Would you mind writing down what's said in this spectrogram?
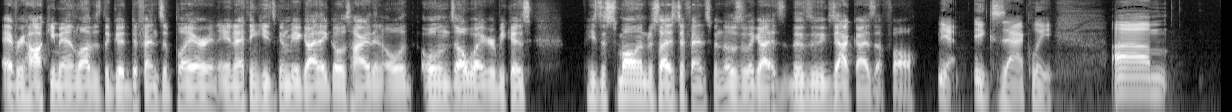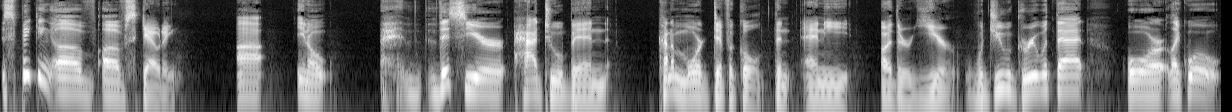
Every hockey man loves the good defensive player. And, and I think he's going to be a guy that goes higher than Olen Zellweger because he's a small, undersized defenseman. Those are the guys, those are the exact guys that fall. Yeah, exactly. Um, speaking of, of scouting, uh, you know, this year had to have been kind of more difficult than any other year. Would you agree with that? Or like, well,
